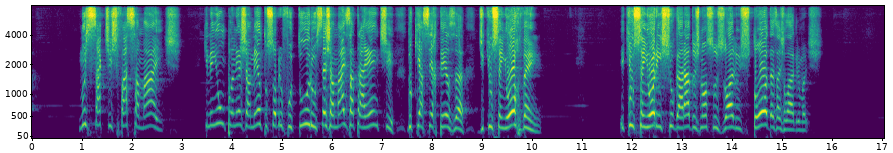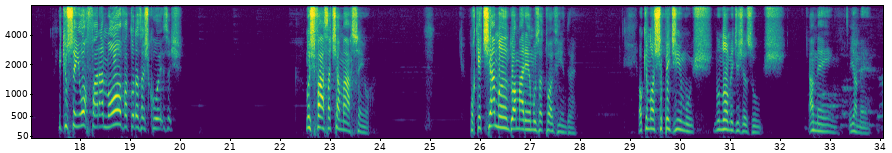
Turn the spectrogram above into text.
nos satisfaça mais, que nenhum planejamento sobre o futuro seja mais atraente do que a certeza de que o Senhor vem e que o Senhor enxugará dos nossos olhos todas as lágrimas e que o Senhor fará nova todas as coisas. Nos faça te amar, Senhor. Porque te amando, amaremos a tua vinda. É o que nós te pedimos, no nome de Jesus. Amém e amém.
